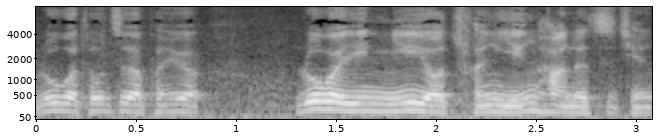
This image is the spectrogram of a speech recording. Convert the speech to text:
如果投资者朋友，如果你有存银行的资金，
